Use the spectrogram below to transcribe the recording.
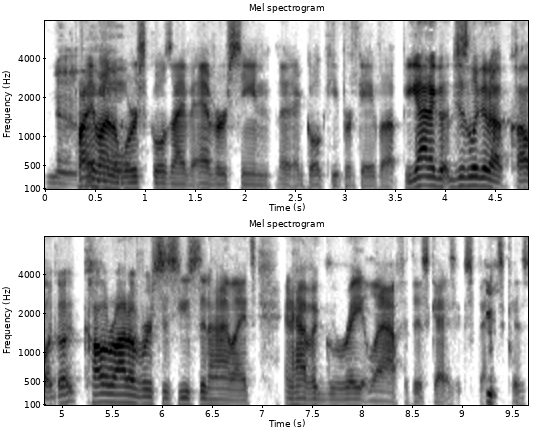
No, probably one of the worst goals I've ever seen that a goalkeeper gave up. You gotta go, just look it up. Colorado versus Houston highlights and have a great laugh at this guy's expense because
